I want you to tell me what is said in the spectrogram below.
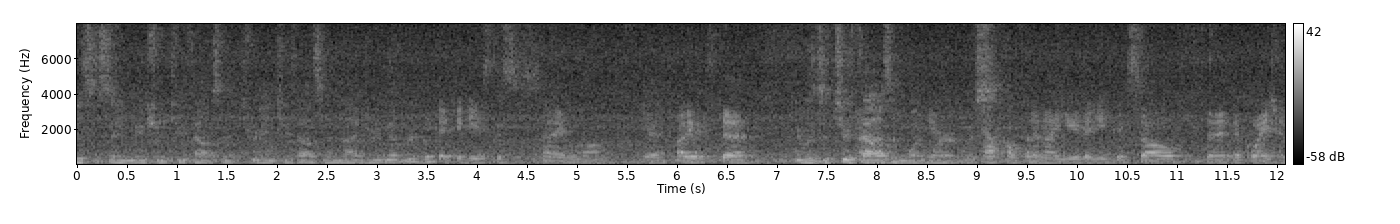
used the same measure in 2003 and 2009, do you remember? I think they did use the same one. Yeah, I think it's the It was the 2000 one yeah, where it was, how confident are you that you could solve the equation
